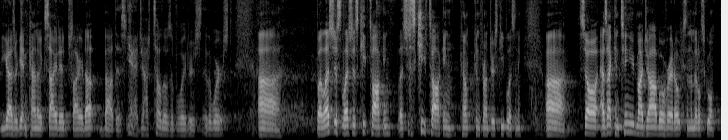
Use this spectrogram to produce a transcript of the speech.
you guys are getting kind of excited, fired up about this. Yeah, Josh, tell those avoiders, they're the worst. Uh, but let's just, let's just keep talking. Let's just keep talking. Com- confronters, keep listening. Uh, so, as I continued my job over at Oaks in the middle school,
